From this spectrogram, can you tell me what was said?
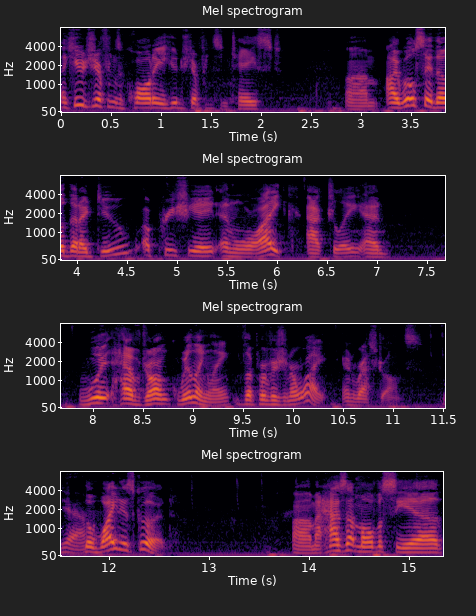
a huge difference in quality, a huge difference in taste. Um, I will say though that I do appreciate and like actually, and would have drunk willingly the provisioner white in restaurants. yeah The white is good. Um, it has that Malvasia,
